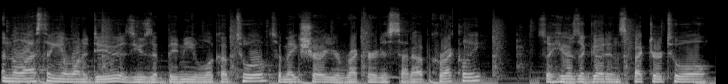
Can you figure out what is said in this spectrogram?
And the last thing you'll want to do is use a BIMI lookup tool to make sure your record is set up correctly. So here's a good inspector tool.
